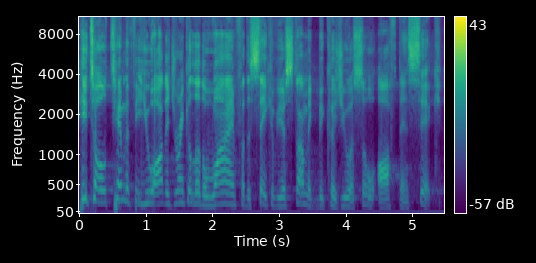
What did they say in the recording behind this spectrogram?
he told Timothy, "You ought to drink a little wine for the sake of your stomach because you are so often sick."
